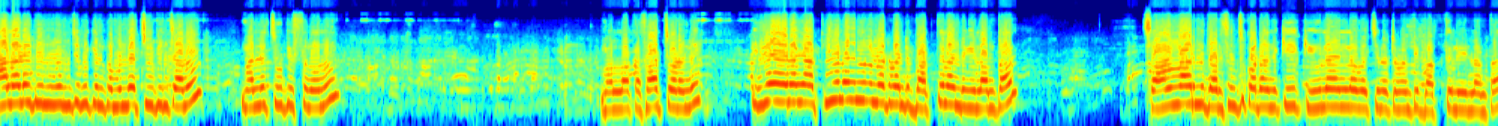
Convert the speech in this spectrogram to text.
ఆల్రెడీ దీని గురించి మీకు ఇంత ముందే చూపించాను. మళ్ళీ చూపిస్తున్నాను. మళ్ళీ ఒకసారి చూడండి. ఇదే విధంగా క్యూ లైన్లో ఉన్నటువంటి భక్తులండి వీళ్ళంతా. స్వామివారిని దర్శించుకోవడానికి క్యూ లైన్లో వచ్చినటువంటి భక్తులు వీళ్ళంతా.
